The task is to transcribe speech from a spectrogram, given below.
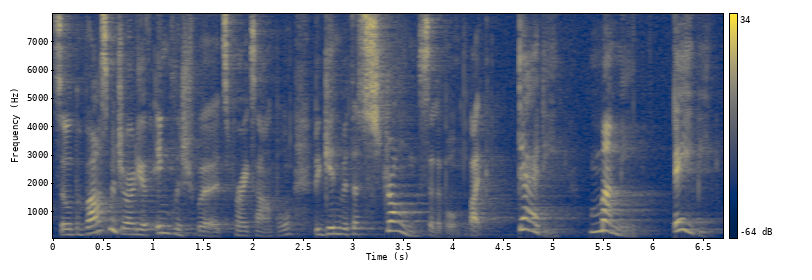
So the vast majority of English words, for example, begin with a strong syllable, like daddy, mummy, baby.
